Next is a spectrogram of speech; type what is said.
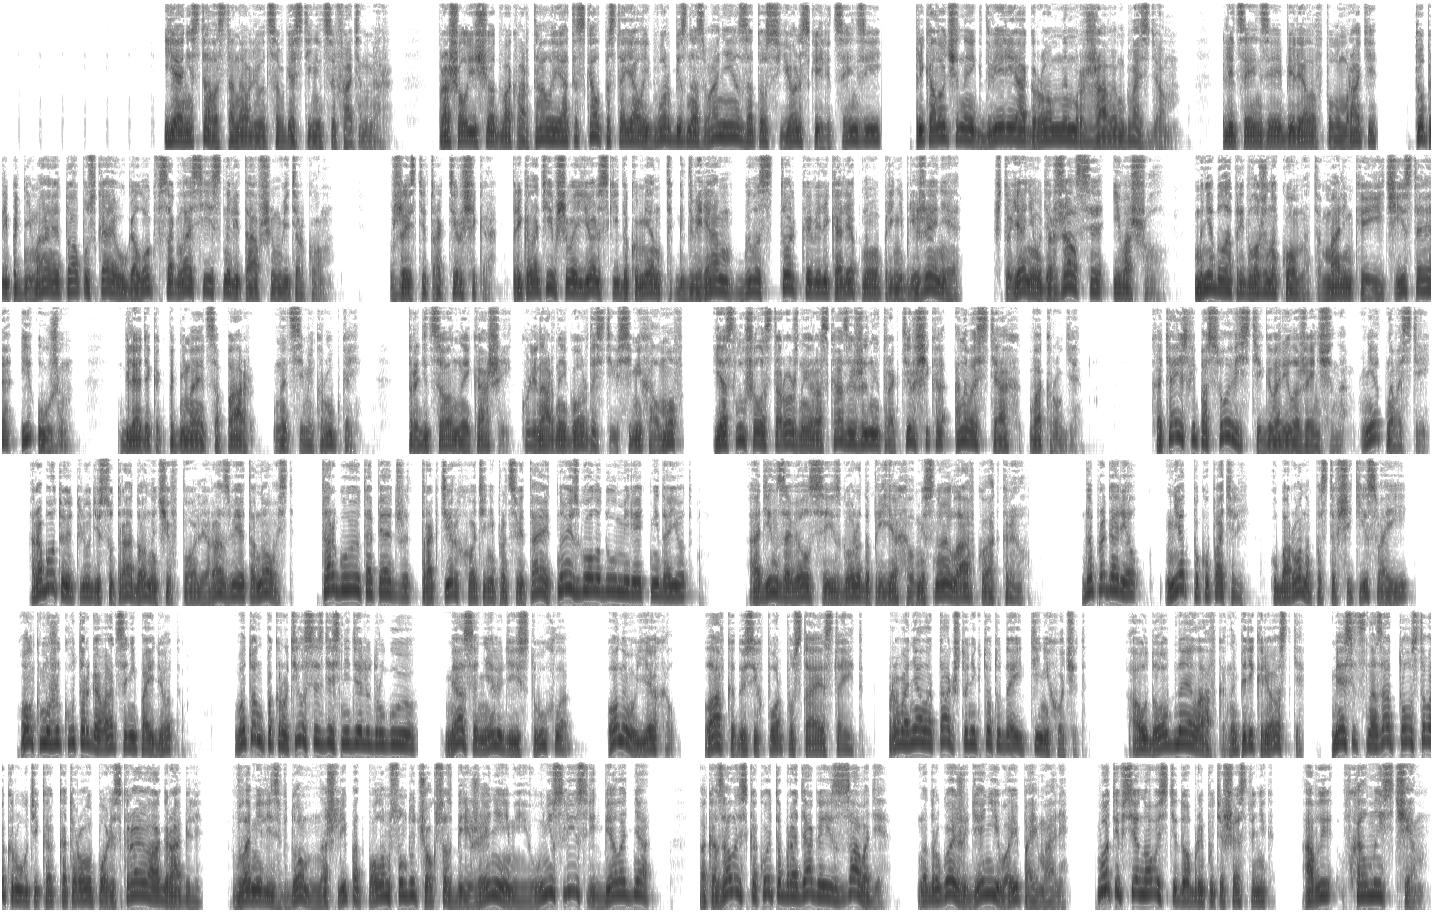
Я не стал останавливаться в гостинице «Фатенмер». Прошел еще два квартала и отыскал постоялый двор без названия, зато с ёльской лицензией, приколоченной к двери огромным ржавым гвоздем. Лицензия белела в полумраке, то приподнимая, то опуская уголок в согласии с налетавшим ветерком. В жесте трактирщика, приколотившего ёльский документ к дверям, было столько великолепного пренебрежения, что я не удержался и вошел. Мне была предложена комната, маленькая и чистая, и ужин. Глядя, как поднимается пар над семикрупкой, традиционной кашей, кулинарной гордостью семи холмов, я слушал осторожные рассказы жены трактирщика о новостях в округе. «Хотя, если по совести, — говорила женщина, — нет новостей. Работают люди с утра до ночи в поле. Разве это новость? Торгуют опять же, трактир хоть и не процветает, но из голоду умереть не дает. Один завелся, из города приехал, мясную лавку открыл. Да прогорел. Нет покупателей. У барона поставщики свои. Он к мужику торговаться не пойдет. Вот он покрутился здесь неделю-другую, мясо нелюди истухло. Он и уехал. Лавка до сих пор пустая стоит. Провоняло так, что никто туда идти не хочет. А удобная лавка, на перекрестке. Месяц назад толстого крутика, которого поле с краю ограбили. Вломились в дом, нашли под полом сундучок со сбережениями и унесли средь бела дня. Оказалось, какой-то бродяга из заводи. На другой же день его и поймали. Вот и все новости, добрый путешественник. А вы в холмы с чем?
